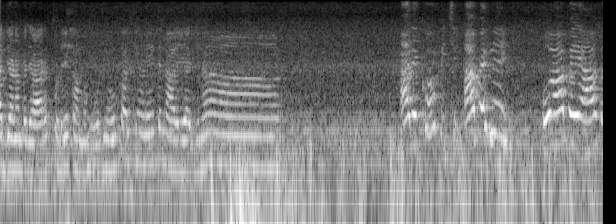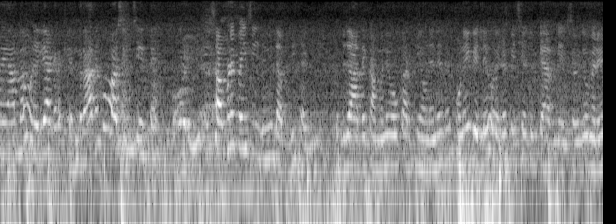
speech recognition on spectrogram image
ਅੱਜ ਜਾਣਾ ਬਾਜ਼ਾਰ ਥੋੜੇ ਜਿਹੇ ਕੰਮ ਹੋਰ ਨੇ ਉਹ ਕਰਕੇ ਆਉਣੇ ਤੇ ਨਾਲੇ ਅੱਜ ਨਾ ਆ ਦੇਖੋ ਪਿੱਛੇ ਆ ਪਏ ਨੇ। ਉਹ ਆ ਪਏ ਆ ਪਏ ਆ ਮੈਂ ਹੁਣੇ ਲਿਆ ਕੇ ਰੱਖੇ। ਅੰਦਰ ਆ ਦੇਖੋ ਵਾਸ਼ਿੰਗ ਮਸ਼ੀਨ ਤੇ। ਸਾਹਮਣੇ ਪਈ ਚੀਜ਼ ਨਹੀਂ ਲੱਭਦੀ ਹੈਗੀ। ਤੇ ਬਾਜ਼ਾਰ ਦੇ ਕੰਮ ਨੇ ਉਹ ਕਰਕੇ ਆਉਣੇ ਨੇ ਤੇ ਹੁਣੇ ਵਿਹਲੇ ਹੋਏ ਨੇ ਪਿੱਛੇ ਤੁਸੀਂ ਟਾਈਮ ਦੇਖ ਸਕਦੇ ਹੋ ਮੇਰੇ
